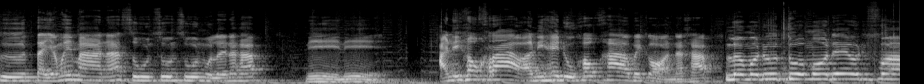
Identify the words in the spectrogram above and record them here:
คือแต่ยังไม่มานะซูนซูนซูนหมดเลยนะครับ นี่นี่อันนี้คร่าวๆ อันนี้ให้ดูคร่าวๆไปก่อนนะครับ เรามาดูตัวโมเดลดีฟ้า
